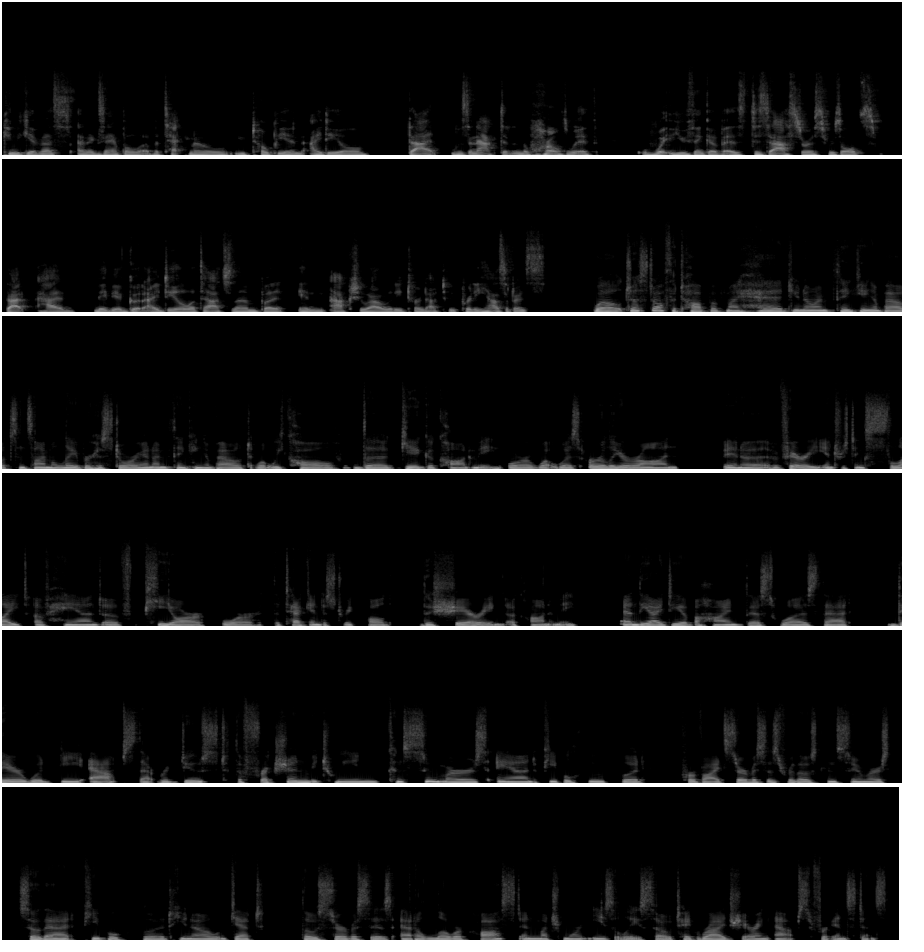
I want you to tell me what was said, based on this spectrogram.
Can you give us an example of a techno utopian ideal that was enacted in the world with what you think of as disastrous results that had maybe a good ideal attached to them, but in actuality turned out to be pretty hazardous? Well, just off the top of my head, you know, I'm thinking about, since I'm a labor historian, I'm thinking about what we call the gig economy, or what was earlier on in a very interesting sleight of hand of PR for the tech industry called the sharing economy. And the idea behind this was that there would be apps that reduced the friction between consumers and people who could provide services for those consumers so that people could, you know, get those services at a lower cost and much more easily. So take ride sharing apps, for instance.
